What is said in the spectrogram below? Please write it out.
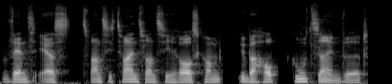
wenn es erst 2022 rauskommt, überhaupt gut sein wird.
